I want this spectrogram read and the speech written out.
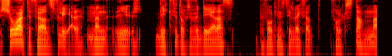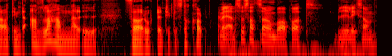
sure att det föds fler, Mm. men det är ju viktigt också för deras befolkningstillväxt att folk stannar och att inte alla hamnar i förorter till Stockholm. Ja, men eller så satsar de bara på att bli liksom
